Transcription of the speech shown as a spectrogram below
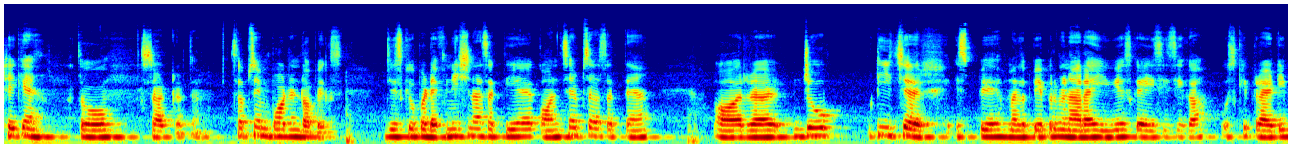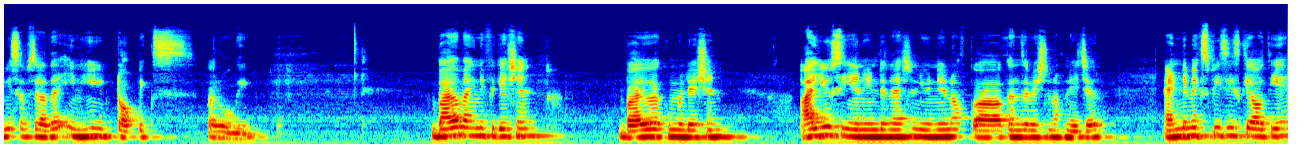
ठीक है तो स्टार्ट करते हैं। सबसे इम्पोर्टेंट टॉपिक्स जिसके ऊपर डेफिनेशन आ सकती है कॉन्सेप्ट आ सकते हैं, और जो टीचर इस पे मतलब पेपर बना रहा है ईवीएस का एसीसी का, उसकी प्रायोरिटी भी सबसे ज़्यादा इन्हीं टॉपिक्स पर होगी। Bio magnification bio accumulation an international union of conservation of nature endemic species क्या होती है?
